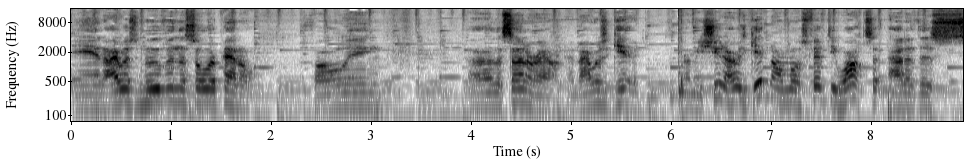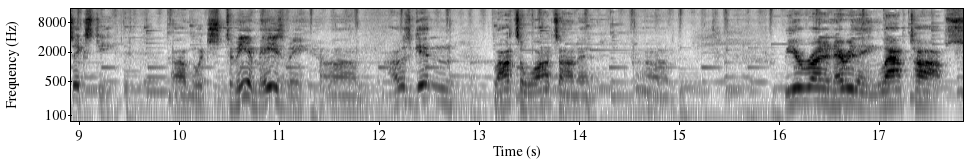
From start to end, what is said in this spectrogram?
And I was moving the solar panel, following uh, the sun around, and I was getting, I mean, shoot, I was getting almost 50 watts out of this 60, um, which to me amazed me. Um, I was getting lots of watts on it. Um, we were running everything: laptops,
